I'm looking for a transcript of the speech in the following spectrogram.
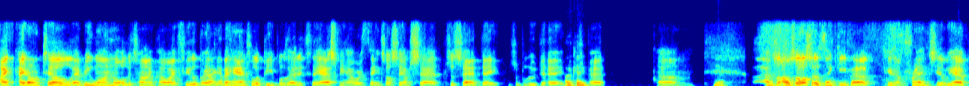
I, I don't tell everyone all the time how I feel, but I have a handful of people that if they ask me how are things, I'll say I'm sad. It's a sad day. It's a blue day. Okay. It's bad. Um, yeah. I was, I was also thinking about, you know, friends. You know, we have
